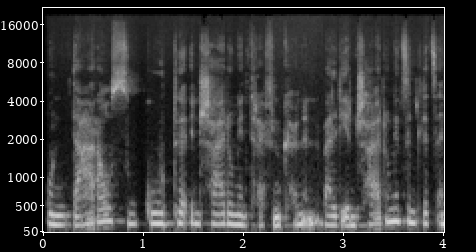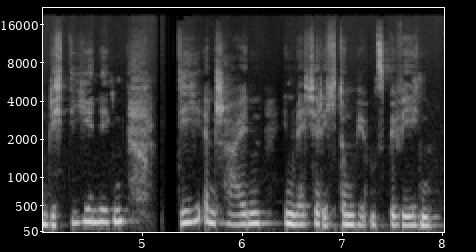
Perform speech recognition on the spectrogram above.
und daraus gute Entscheidungen treffen können, weil die Entscheidungen sind letztendlich diejenigen, die entscheiden, in welche Richtung wir uns bewegen.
